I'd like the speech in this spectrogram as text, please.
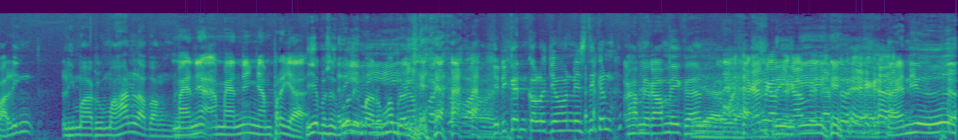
Paling lima rumahan lah bang. Mainnya mainnya nyamper ya? Iya maksud gua lima rumah berarti. Jadi kan kalau zaman SD kan rame-rame kan. Iya, iya. Pacaran rame-rame kan tuh ya kan. Main yuk.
